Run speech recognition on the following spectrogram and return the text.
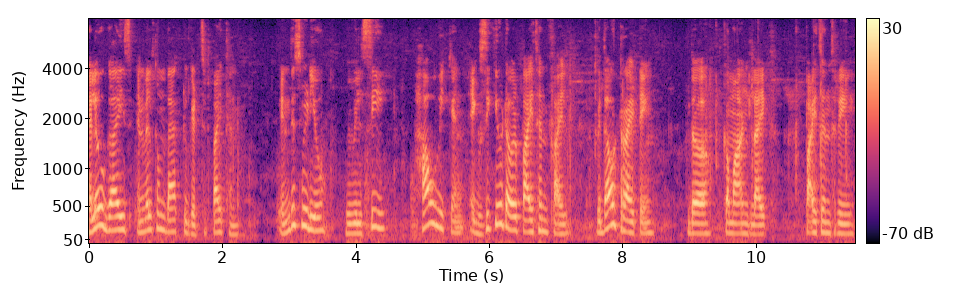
Hello guys and welcome back to Get Set Python. In this video we will see how we can execute our Python file without writing the command like python3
